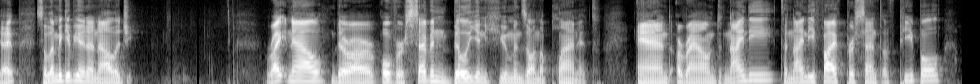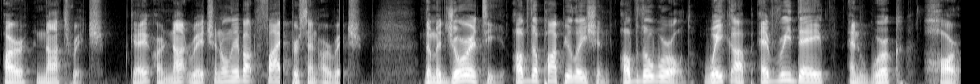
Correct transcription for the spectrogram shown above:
Okay, so let me give you an analogy. Right now, there are over 7 billion humans on the planet, and around 90 to 95% of people are not rich. Okay, are not rich, and only about 5% are rich. The majority of the population of the world wake up every day and work hard.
